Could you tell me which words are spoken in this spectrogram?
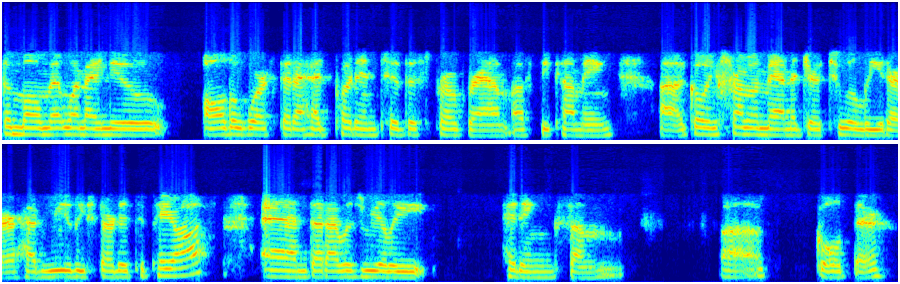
the moment when I knew all the work that I had put into this program of becoming, uh, going from a manager to a leader, had really started to pay off, and that I was really hitting some uh, gold there.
